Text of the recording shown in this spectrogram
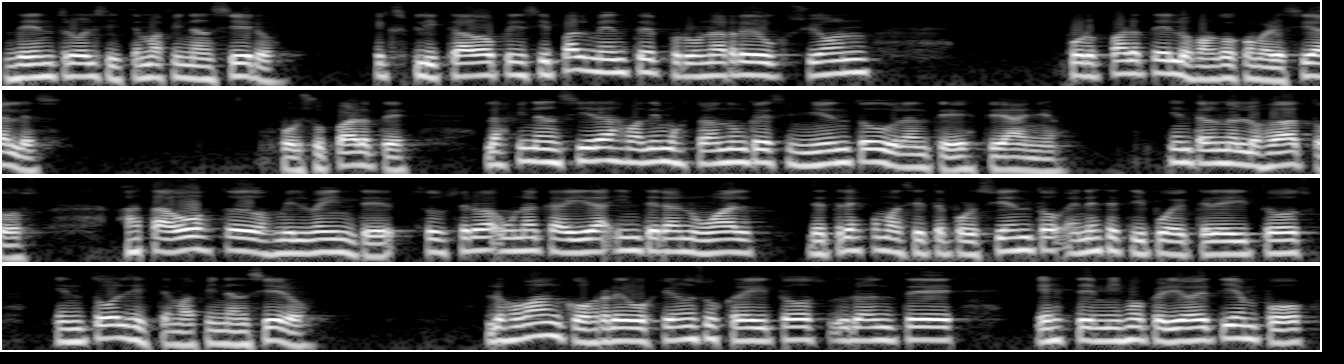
dentro del sistema financiero, explicado principalmente por una reducción por parte de los bancos comerciales. Por su parte, las financieras van demostrando un crecimiento durante este año. Entrando en los datos, hasta agosto de 2020 se observa una caída interanual de 3,7% en este tipo de créditos en todo el sistema financiero. Los bancos redujeron sus créditos durante este mismo periodo de tiempo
